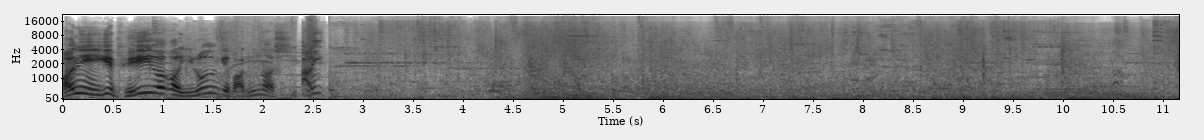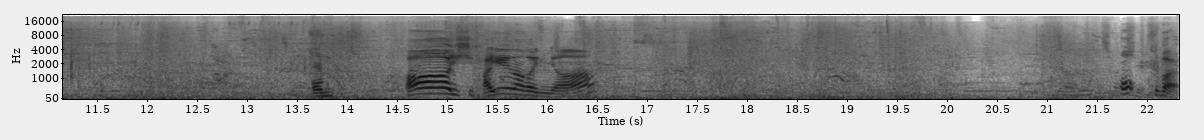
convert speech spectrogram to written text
아니 이게 베이가가 이러는 게 맞나 씨. 아이! 아 이씨 다이애나가 있냐? 어 제발.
